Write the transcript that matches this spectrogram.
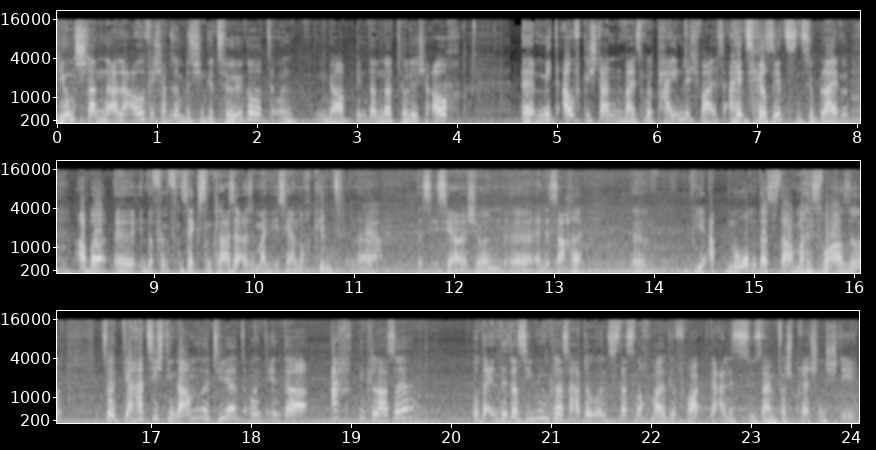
Die Jungs standen alle auf, ich habe so ein bisschen gezögert und ja, bin dann natürlich auch äh, mit aufgestanden, weil es mir peinlich war, als einziger sitzen zu bleiben. Mhm. Aber äh, in der fünften, sechsten Klasse, also man ist ja noch Kind, ne? ja. das ist ja schon äh, eine Sache, äh, wie abnorm das damals war. So. so, der hat sich die Namen notiert und in der achten Klasse oder Ende der siebten Klasse hat er uns das nochmal gefragt, wer alles zu seinem Versprechen steht.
